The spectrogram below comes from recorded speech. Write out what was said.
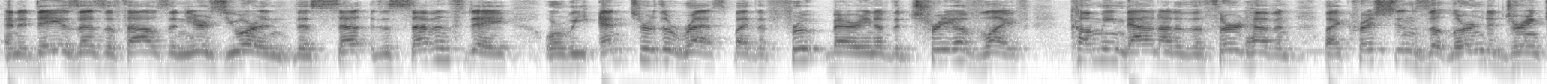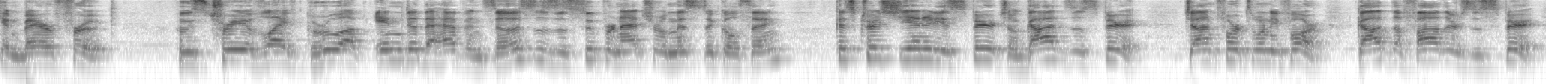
And a day is as a thousand years. You are in the, se- the seventh day, or we enter the rest by the fruit bearing of the tree of life coming down out of the third heaven by Christians that learn to drink and bear fruit, whose tree of life grew up into the heavens. So, this is a supernatural, mystical thing because Christianity is spiritual. God's a spirit. John 4 24. God the Father is the Spirit.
